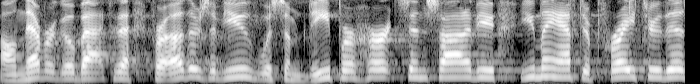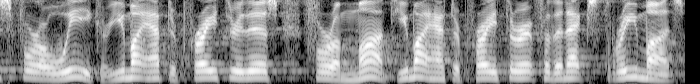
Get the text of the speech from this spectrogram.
I'll never go back to that. For others of you with some deeper hurts inside of you, you may have to pray through this for a week, or you might have to pray through this for a month. You might have to pray through it for the next three months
